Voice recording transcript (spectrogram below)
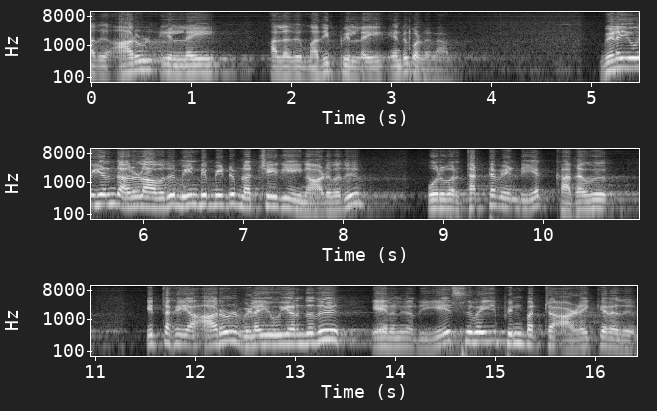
அது அருள் இல்லை. அல்லது மதிப்பில்லை என்று கொள்ளலாம். விலை அருளாவது மீண்டும் மீண்டும் நற்செய்தியை நாடுவது ஒருவர் தட்ட வேண்டிய கதவு. இத்தகைய அருள் விலை உயர்ந்தது ஏனெனில் அது இயேசுவை பின்பற்ற அழைக்கிறது.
